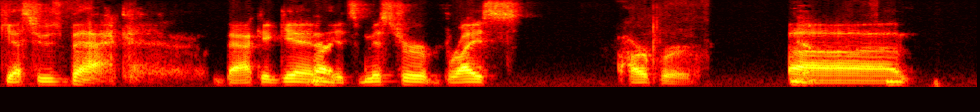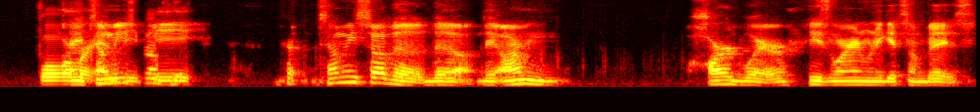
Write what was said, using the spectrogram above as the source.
guess who's back? Back again. Right. It's Mr. Bryce Harper, yeah. uh, former hey, tell MVP. Me saw, tell me you saw the, the the arm hardware he's wearing when he gets on base.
